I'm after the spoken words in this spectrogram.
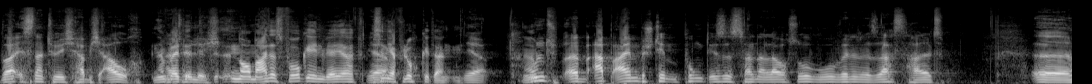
war, ist natürlich, habe ich auch. ne? Natürlich. normales Vorgehen wäre ja, Ja. sind ja Fluchtgedanken. Ja. Und äh, ab einem bestimmten Punkt ist es dann halt auch so, wo, wenn du sagst, halt, äh,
